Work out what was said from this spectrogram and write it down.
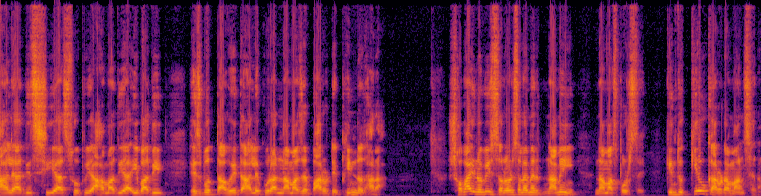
আহলে আদিস শিয়া, সুফি, আহমাদিয়া, ইবাদি, হিজবুত তাহিদ আহলে কুরআন নামাজের বারোটি ভিন্ন ধারা। সবাই নবী সাল্লাহ সাল্লামের নামেই নামাজ পড়ছে, কিন্তু কেউ কারোটা মানছে না।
